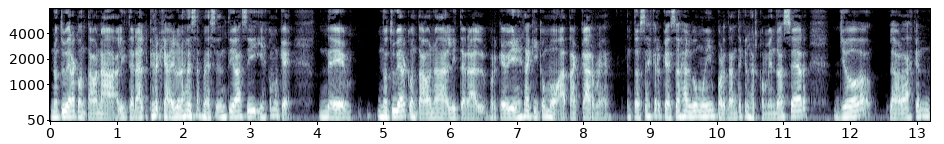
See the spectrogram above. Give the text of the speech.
no te hubiera contado nada, literal, creo que algunas veces me he sentido así y es como que eh, no te hubiera contado nada, literal, porque vienes aquí como a atacarme. Entonces creo que eso es algo muy importante que les recomiendo hacer. Yo, la verdad es que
